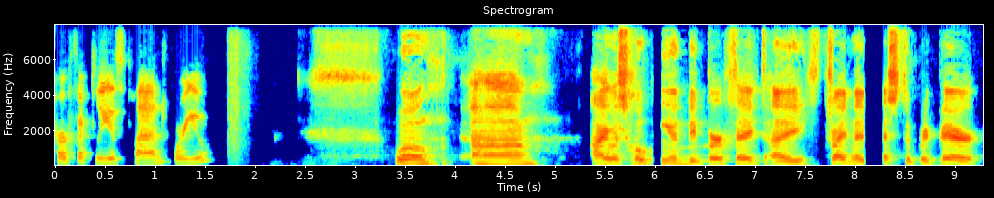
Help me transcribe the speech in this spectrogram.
perfectly as planned for you? Well, um, I was hoping it'd be perfect. I tried my best to prepare,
